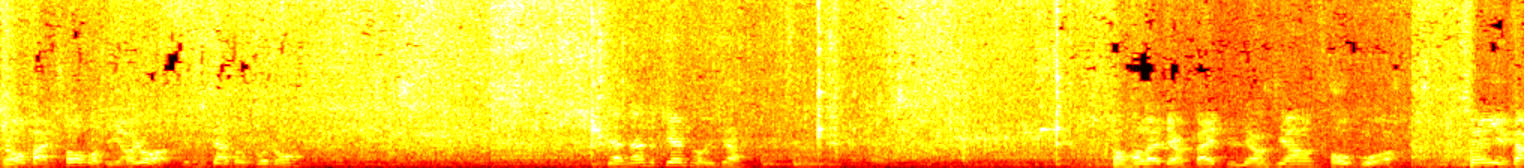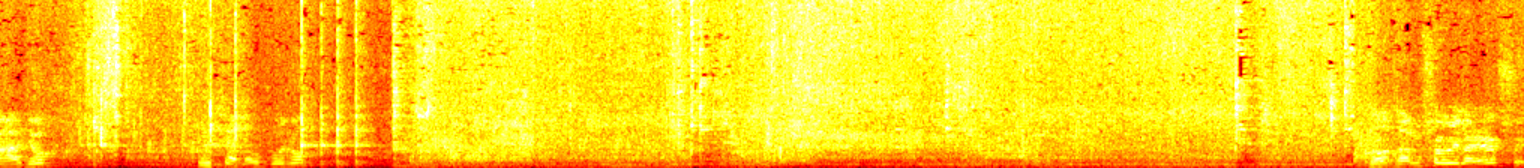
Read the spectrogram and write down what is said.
然后把焯好的羊肉啊给它下到锅中。简单的煸炒一下，然后来点白芷、良姜、草果、香叶、干辣椒，都下到锅中，然后咱们稍微来点水，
